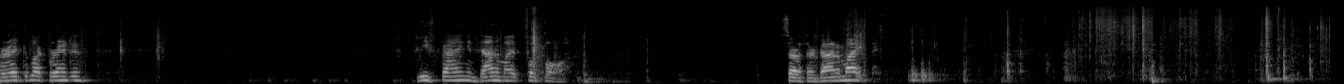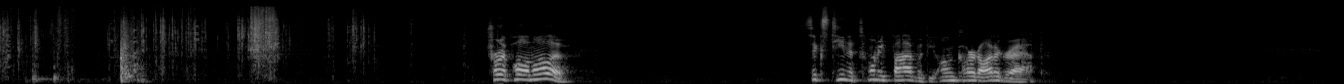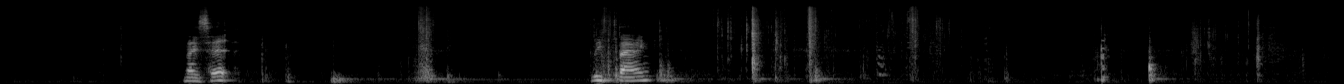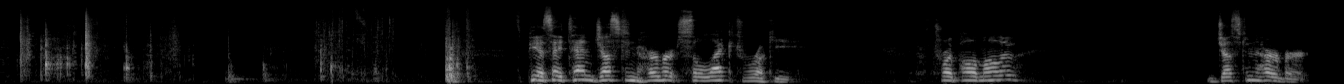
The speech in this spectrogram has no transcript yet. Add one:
All right, good luck, Brandon. Leaf Bang and Dynamite Football. Start with our Dynamite. Troy Polamalu. 16 of 25 with the on-card autograph. Nice hit. Leaf bang. It's PSA 10 Justin Herbert Select Rookie. Troy Polamalu. Justin Herbert.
